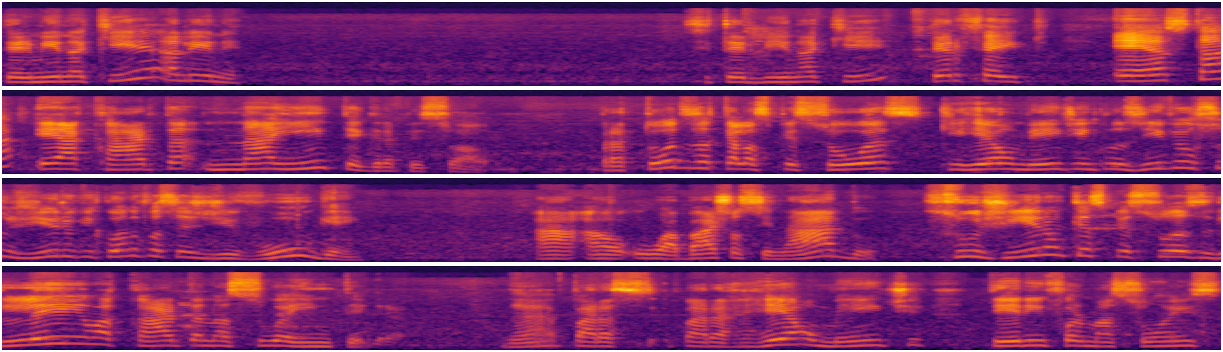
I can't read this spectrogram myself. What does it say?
Termina aqui, Aline? Se termina aqui, perfeito. Esta é a carta na íntegra, pessoal. Para todas aquelas pessoas que realmente, inclusive, eu sugiro que quando vocês divulguem a, a, o abaixo assinado, sugiram que as pessoas leiam a carta na sua íntegra, né? Para, para realmente ter informações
